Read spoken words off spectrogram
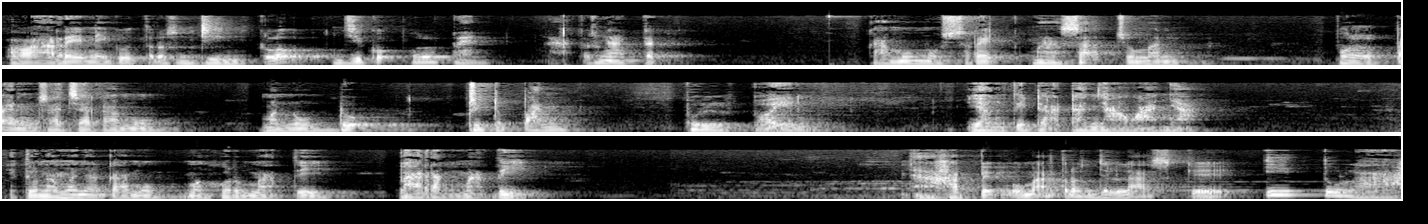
lari niku terus dingklok jikuk pulpen. Terus ngadek. Kamu musyrik, masa cuman pulpen saja kamu menunduk di depan pulpoin yang tidak ada nyawanya. Itu namanya kamu menghormati barang mati. Nah, Habib Umar terus jelas ke itulah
